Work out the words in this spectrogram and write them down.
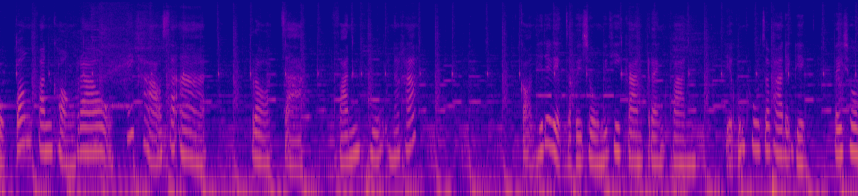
ปกป้องฟันของเราให้ขาวสะอาด ปลอดจากฟันผุนะคะ ก่อนที่เด็กๆจะไปชมวิธีการแปรงฟัน เดี๋ยวคุณครูจะพาเด็กๆ ไปชม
